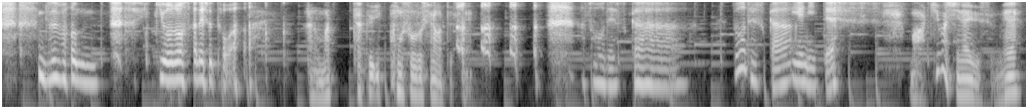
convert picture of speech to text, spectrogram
ズボン引き下ろされるとは。あの、全く一個も想像してなかったですね。あそうですか。どうですか？家にいて。まあ、飽きはしないですよね。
